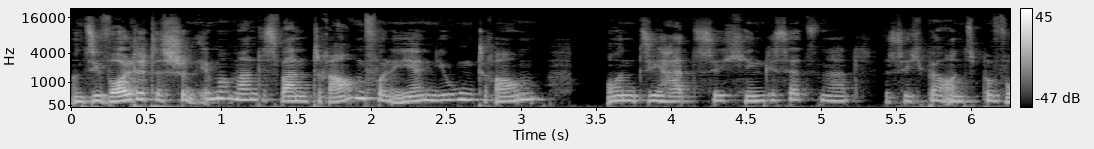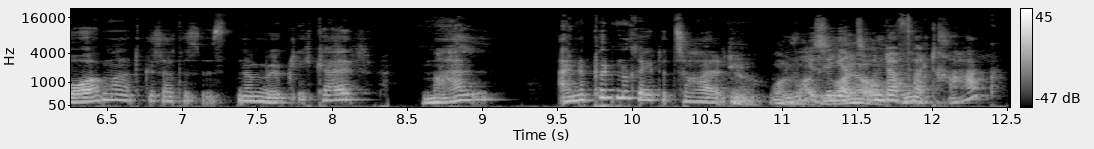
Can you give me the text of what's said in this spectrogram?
Und sie wollte das schon immer machen. Das war ein Traum von ihr, ein Jugendtraum. Und sie hat sich hingesetzt und hat sich bei uns beworben und hat gesagt, es ist eine Möglichkeit, mal eine Büttenrede zu halten. Ja, und war, Ist sie jetzt unter gut. Vertrag?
